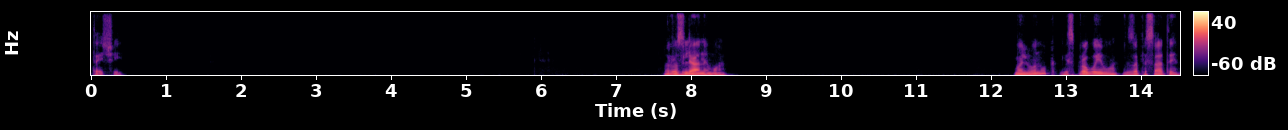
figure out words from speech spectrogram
течії. Розглянемо малюнок і спробуємо записати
